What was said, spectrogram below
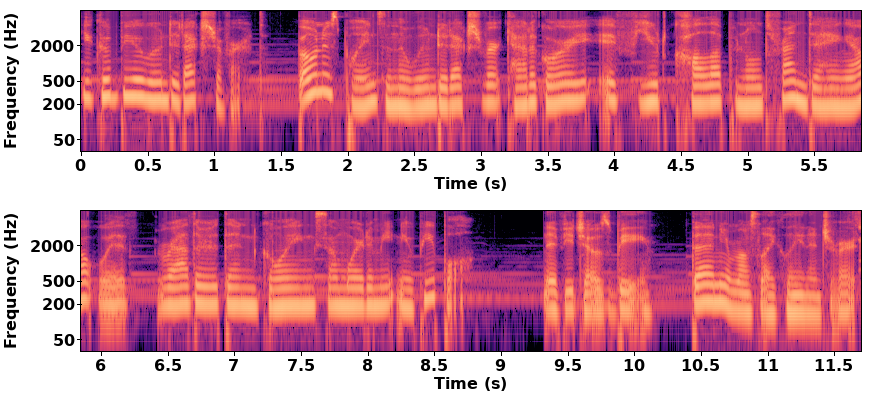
you could be a wounded extrovert. Bonus points in the wounded extrovert category if you'd call up an old friend to hang out with rather than going somewhere to meet new people. If you chose B, then you're most likely an introvert.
